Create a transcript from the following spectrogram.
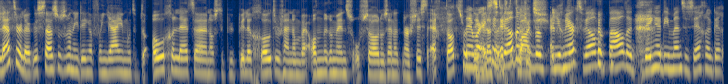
letterlijk, er staan soms van die dingen van ja, je moet op de ogen letten en als de pupillen groter zijn dan bij andere mensen of zo, dan zijn het narcisten. Echt dat soort Nee, maar dingen. ik vind wel dat je, je merkt wel bepaalde dingen die mensen zeggen, dat,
